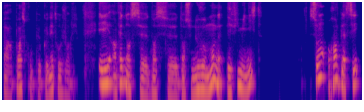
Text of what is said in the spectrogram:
par rapport à ce qu'on peut connaître aujourd'hui. Et en fait, dans ce, dans ce, dans ce nouveau monde, les féministes sont remplacés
